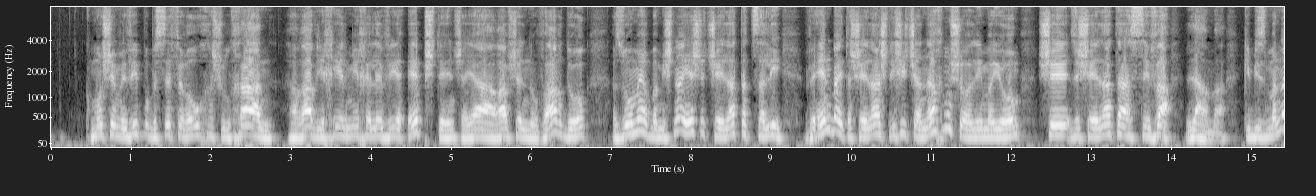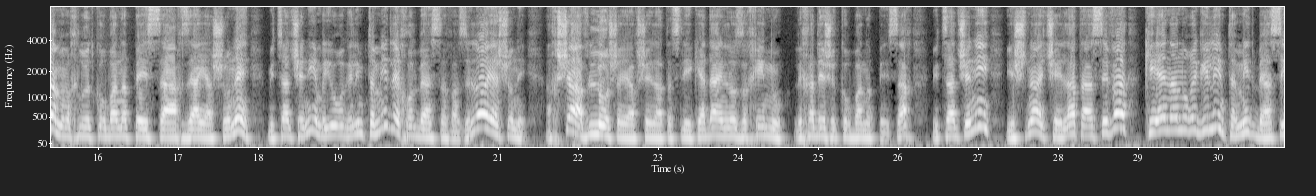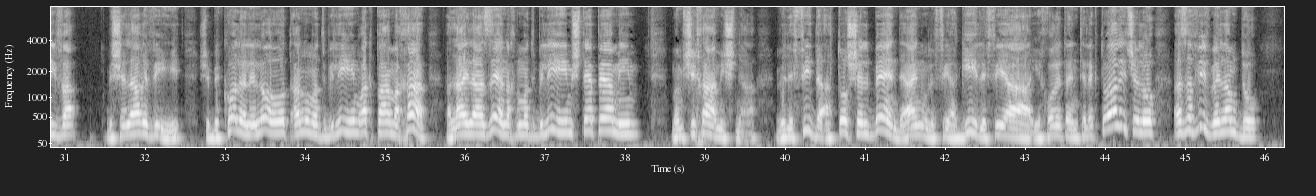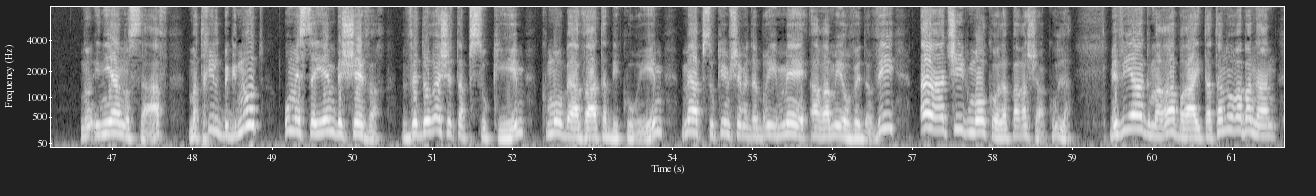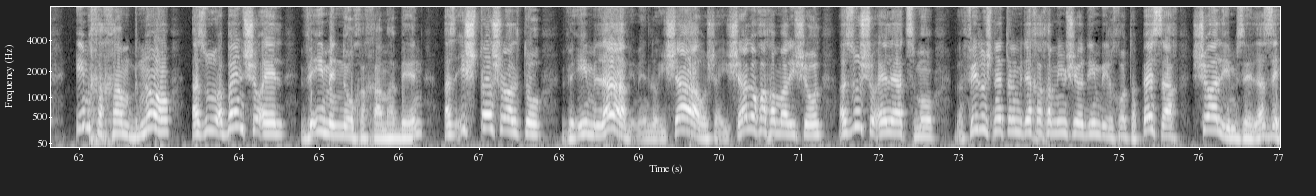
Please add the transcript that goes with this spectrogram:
כמו שמביא פה בספר ערוך השולחן הרב יחיאל מיכאל לוי אפשטיין, שהיה הרב של נוברדוק, אז הוא אומר, במשנה יש את שאלת הצלי, ואין בה את השאלה השלישית שאנחנו שואלים היום, שזה שאלת ההסבה. למה? כי בזמנם הם אכלו את קורבן הפסח, זה היה שונה. מצד שני, הם היו רגילים תמיד לאכול בהסבה, זה לא היה שונה. עכשיו לא שייך שאלת הצלי, כי עדיין לא זכינו לחדש את קורבן הפסח. מצד שני, ישנה את שאלת ההסבה, כי אין אנו רגילים תמיד בהסיבה. בשאלה רביעית, שבכל הלילות אנו מטבילים רק פעם אחת. הלילה הזה אנחנו מטבילים שתי פעמים. ממשיכה המשנה, ולפי דעתו של בן, דהיינו לפי הגיל, לפי היכולת האינטלקטואלית שלו, אז אביו מלמדו. עניין נוסף, מתחיל בגנות ומסיים בשבח. ודורש את הפסוקים, כמו בהבאת הביקורים, מהפסוקים שמדברים מארמי עובד אבי, עד שיגמור כל הפרשה כולה. מביאה הגמרא ברייתא תנו רבנן, אם חכם בנו, אז הוא הבן שואל, ואם אינו חכם הבן, אז אשתו שואלתו, ואם לאו, אם אין לו אישה, או שהאישה לא חכמה לשאול, אז הוא שואל לעצמו, ואפילו שני תלמידי חכמים שיודעים בהלכות הפסח, שואלים זה לזה.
